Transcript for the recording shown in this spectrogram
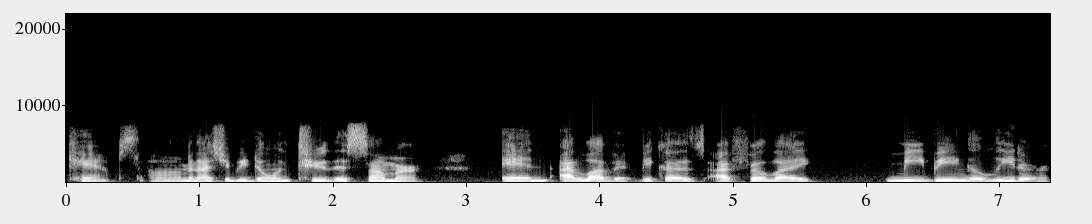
camps, um, and I should be doing two this summer. And I love it because I feel like me being a leader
